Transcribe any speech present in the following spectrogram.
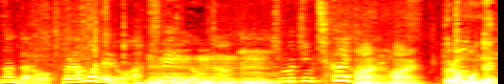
なんだろうプラモデルを集めるような気持ちに近いと思います、はいはい。プラもね。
